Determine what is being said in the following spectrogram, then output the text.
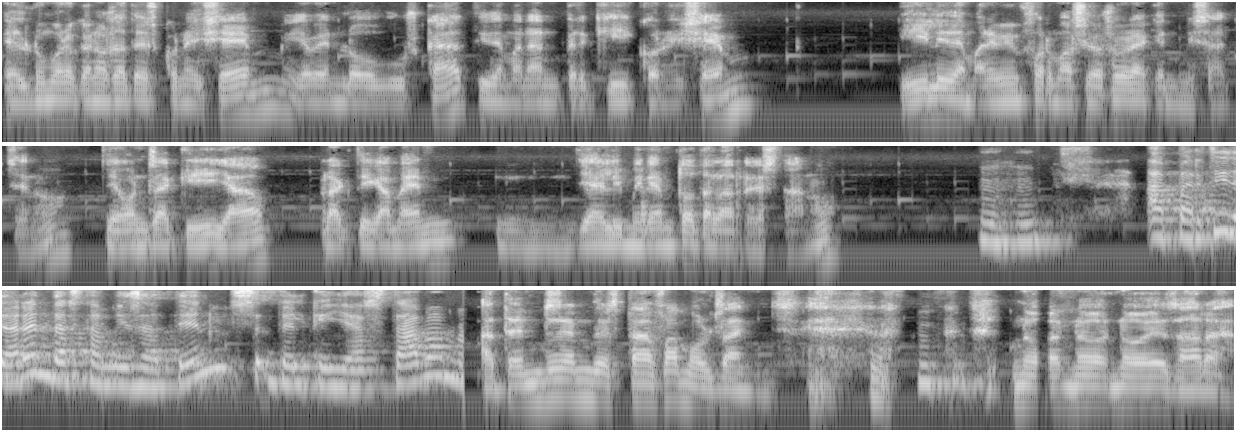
el número que nosaltres coneixem i havent-lo buscat i demanant per qui coneixem i li demanem informació sobre aquest missatge. No? Llavors aquí ja pràcticament mm, ja eliminem tota la resta. No? Uh -huh. A partir d'ara hem d'estar més atents del que ja estàvem? Atents hem d'estar fa molts anys. no, no, no és ara.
